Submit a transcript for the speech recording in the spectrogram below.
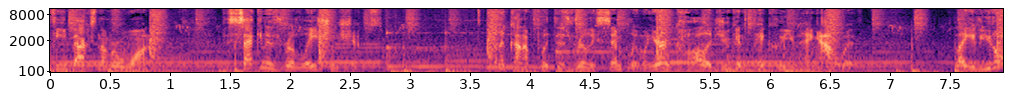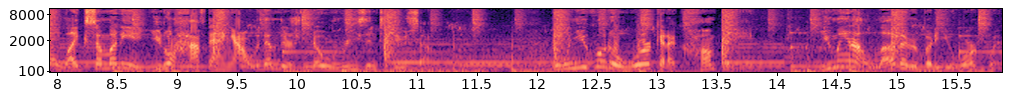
Feedback's number one. The second is relationships. I'm gonna kind of put this really simply. When you're in college, you can pick who you hang out with. Like, if you don't like somebody and you don't have to hang out with them, there's no reason to do so. When you go to work at a company, you may not love everybody you work with.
